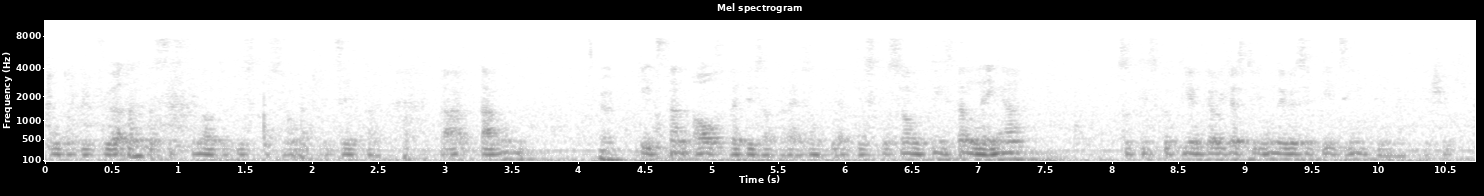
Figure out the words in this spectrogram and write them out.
oder befördern, das ist genau die Diskussion etc. Da, darum ja. geht es dann auch bei dieser Preis- und Wertdiskussion, die ist dann länger zu diskutieren, glaube ich, als die universitätsinterne Geschichte.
